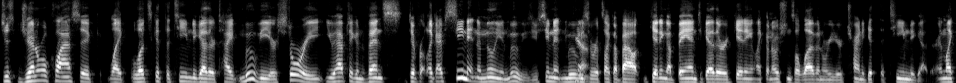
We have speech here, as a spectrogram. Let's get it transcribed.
just general classic like let's get the team together type movie or story, you have to convince different. Like I've seen it in a million movies. You've seen it in movies Yeah. where it's like about getting a band together, getting like an Ocean's Eleven where you're trying to get the team together, and like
